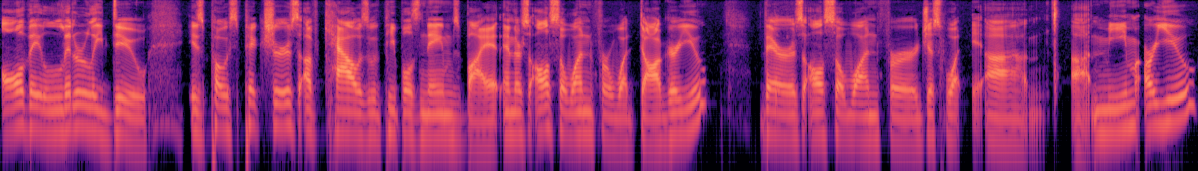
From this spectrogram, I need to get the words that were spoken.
all they literally do is post pictures of cows with people's names by it. And there's also one for what dog are you? There's also one for just what um, uh, meme are you?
